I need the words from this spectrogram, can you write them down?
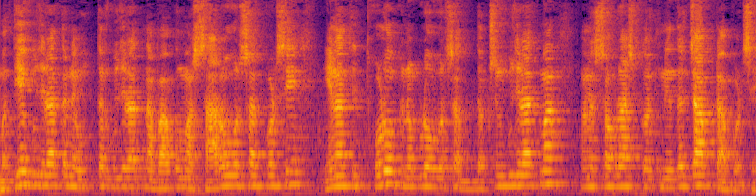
મધ્ય ગુજરાત અને ઉત્તર ગુજરાતના ભાગોમાં સારો વરસાદ પડશે. એનાથી થોડોક નબળો વરસાદ દક્ષિણ ગુજરાતમાં અને સૌરાષ્ટ્ર કચ્છની અંદર ઝાપટા પડશે.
